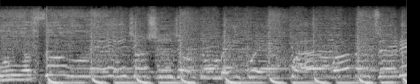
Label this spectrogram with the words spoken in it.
我要送你九十九朵玫瑰花，我背着你。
